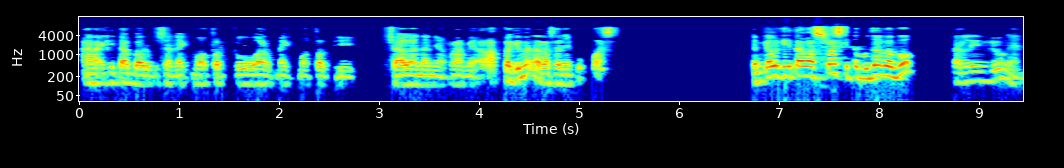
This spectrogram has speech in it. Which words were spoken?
anak kita baru bisa naik motor keluar, naik motor di jalanan yang ramai. Ah, bagaimana rasanya puas? Dan kalau kita was-was, kita butuh apa, Bu? Perlindungan.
